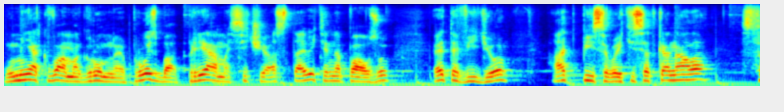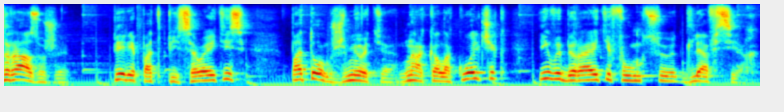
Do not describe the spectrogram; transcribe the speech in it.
у меня к вам огромная просьба прямо сейчас ставите на паузу это видео, отписывайтесь от канала, сразу же переподписывайтесь, потом жмете на колокольчик и выбираете функцию для всех.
